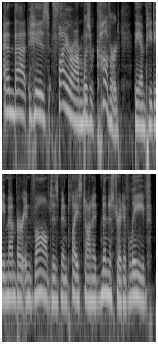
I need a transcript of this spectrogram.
and that his firearm was recovered. The MPD member involved has been placed on administrative leave leave.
